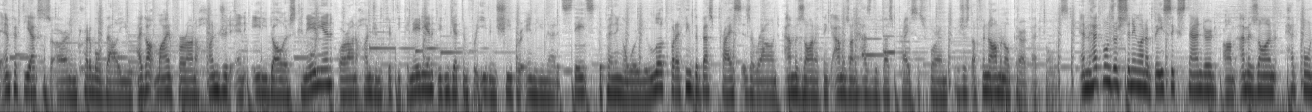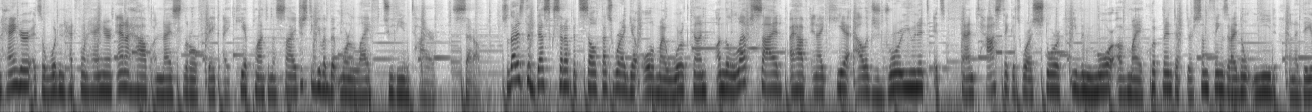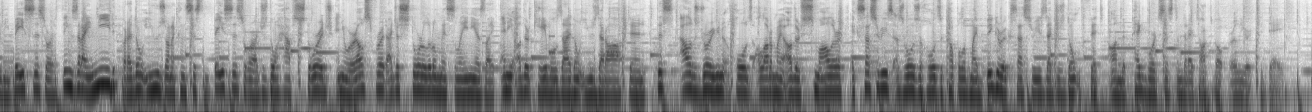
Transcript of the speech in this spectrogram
M50Xs are an incredible value. I got mine for around $180 Canadian or around 150 Canadian. You can get them for even cheaper in the United States, depending on where you look. But I think the best price is around Amazon. I think Amazon has the best prices for them. It's just a phenomenal pair of headphones. And the headphones are sitting on a basic standard um, Amazon headphone hanger. It's a wooden headphone hanger. And I have a nice little fake IKEA plant on the side just to give a bit more life to the entire setup. So that is the desk setup itself. That's where I get all of my work done. On the left side, I have an IKEA Alex drawer unit. It's fantastic. It's where I store even more of my equipment. If there's some things that I don't need on a daily basis or things that I need but I don't use on a consistent basis or I just don't have storage anywhere else for it, I just store a little miscellaneous like any other cables that I don't use that often. This Alex drawer unit holds a lot of my other smaller accessories as well as it holds a couple of my bigger accessories that just don't fit on the pegboard system that I talked about earlier today.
